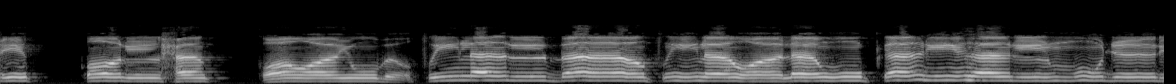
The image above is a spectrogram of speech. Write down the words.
لِيُحِقَّ الْحَقَّ وَيُبْطِلَ الْبَاطِلَ وَلَوْ كَرِهَ الْمُجْرِمُونَ.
